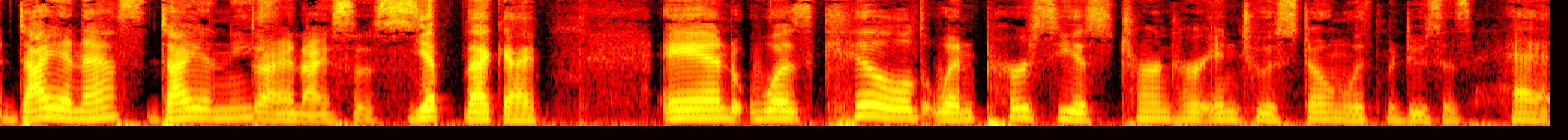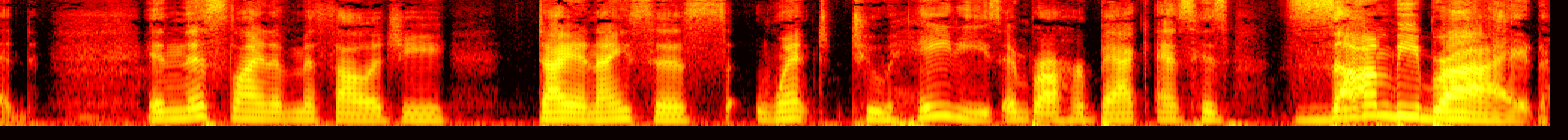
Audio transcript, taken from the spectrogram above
Dionys, Dionys, Dionysus. Yep, that guy. And was killed when Perseus turned her into a stone with Medusa's head. In this line of mythology, Dionysus went to Hades and brought her back as his zombie bride.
